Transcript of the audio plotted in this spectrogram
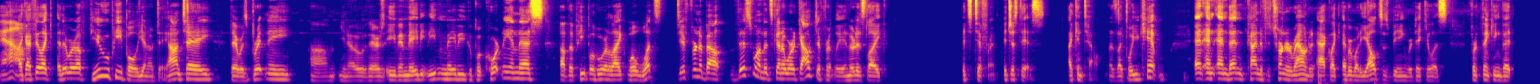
Yeah. Like I feel like there were a few people, you know, Deontay, there was Brittany, Um, you know, there's even maybe even maybe you could put Courtney in this of the people who are like, well, what's different about this one that's going to work out differently? And they're just like, it's different. It just is. I can tell. It's like, well, you can't, and and and then kind of to turn it around and act like everybody else is being ridiculous for thinking that,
